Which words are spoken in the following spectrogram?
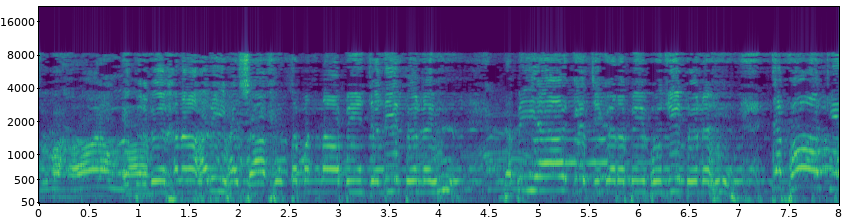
سبحان ادھر اللہ دیکھنا ہری ہے شاخ تمنا بھی جلی تو نہیں. دبیا کے جگر بھی بجھی تو نہیں. جفا کی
